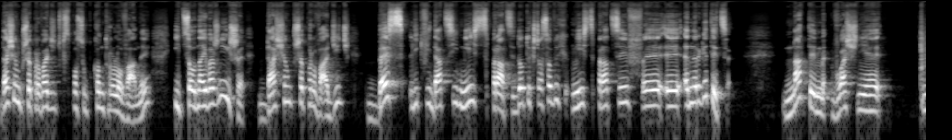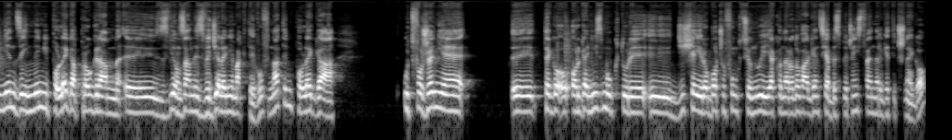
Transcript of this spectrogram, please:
da się przeprowadzić w sposób kontrolowany i co najważniejsze, da się przeprowadzić bez likwidacji miejsc pracy, dotychczasowych miejsc pracy w y, y, energetyce. Na tym właśnie między innymi polega program y, związany z wydzieleniem aktywów, na tym polega utworzenie tego organizmu, który y, dzisiaj roboczo funkcjonuje jako Narodowa Agencja Bezpieczeństwa Energetycznego.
